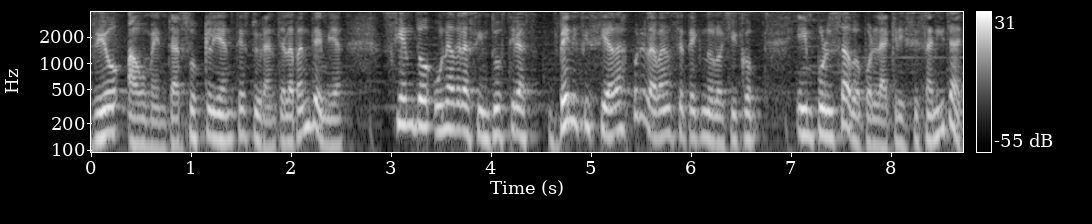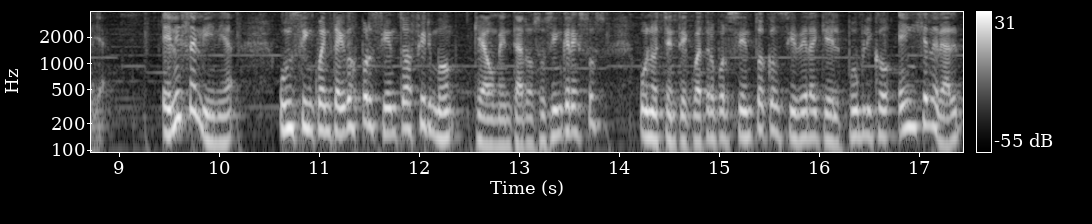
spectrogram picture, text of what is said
vio aumentar sus clientes durante la pandemia, siendo una de las industrias beneficiadas por el avance tecnológico impulsado por la crisis sanitaria. En esa línea, Un 52% afirmó que aumentaron sus ingresos, un 84% considera que el público en general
